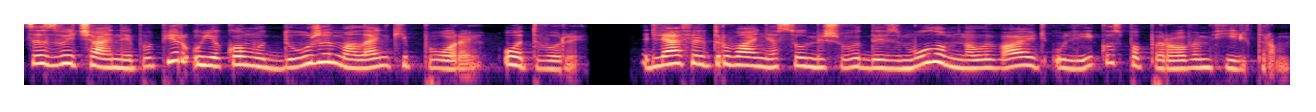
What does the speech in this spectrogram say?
Це звичайний папір, у якому дуже маленькі пори, отвори. Для фільтрування суміш води з мулом наливають у ліку з паперовим фільтром.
